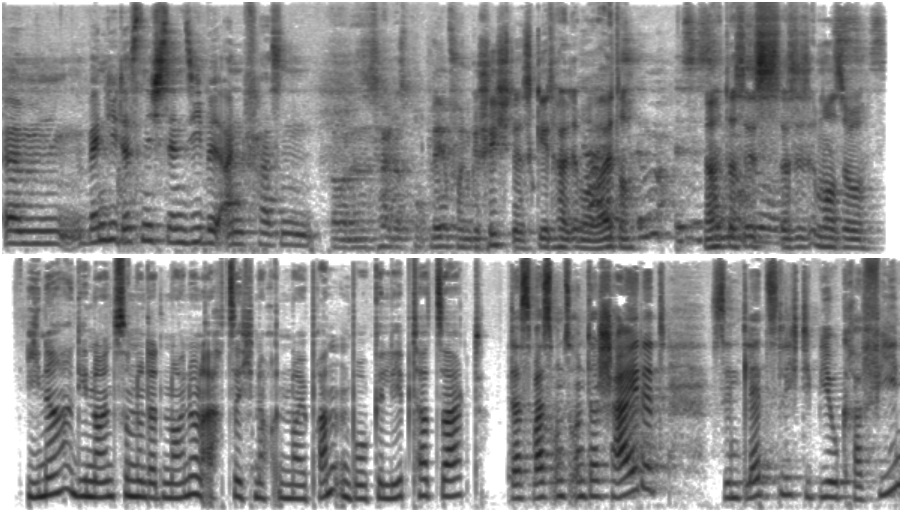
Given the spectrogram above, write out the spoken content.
ähm, wenn die das nicht sensibel anfassen. Aber das ist halt das Problem von Geschichte, es geht halt immer ja, weiter. Immer, ja, das, ist, das ist immer so. Ina, die 1989 noch in Neubrandenburg gelebt hat, sagt, das, was uns unterscheidet, sind letztlich die Biografien,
